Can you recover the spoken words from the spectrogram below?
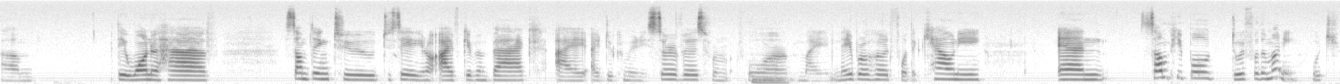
Um, they want to have something to, to say, you know, I've given back. I, I do community service for for my neighborhood, for the county, and some people do it for the money, which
